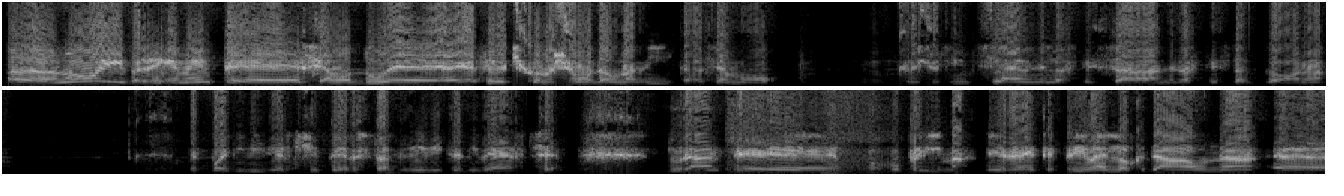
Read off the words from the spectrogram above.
Allora, noi praticamente siamo due ragazzi che ci conosciamo da una vita, siamo cresciuti insieme nella stessa, nella stessa zona per poi dividerci per strade di vita diverse durante poco prima, immediatamente prima del lockdown, eh,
